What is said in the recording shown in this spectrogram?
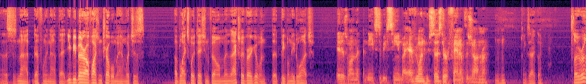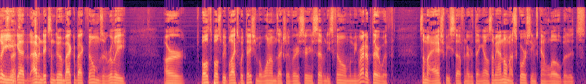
Uh, this is not definitely not that. You'd be better off watching Trouble Man, which is a black exploitation film and actually a very good one that people need to watch. It is one that needs to be seen by everyone who says they're a fan of the genre. hmm Exactly. So really, So you got Ivan Dixon doing back-to-back films that really are both supposed to be black exploitation, but one of them's actually a very serious '70s film. I mean, right up there with some of my Ashby stuff and everything else. I mean, I know my score seems kind of low, but it's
